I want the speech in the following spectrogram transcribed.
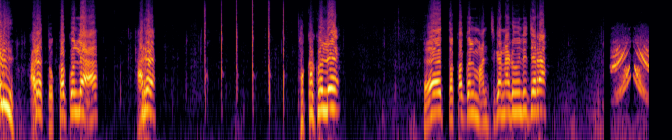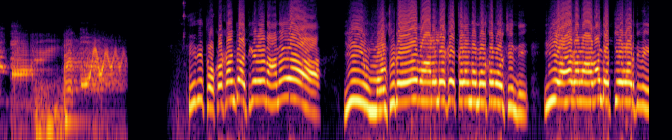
ఆడి. అరే తొక్కకున్లే. అరే. తొక్కకున్లే. ఏ తొక్కకుని మంచిగా నడువులు జరా ఇది తొక్కకంటే అటుకనే నానయ్య ఈ మొలుసుడే మానలేక ఎక్కడ మొలక మొలిచింది. ఈ ఆగం ఆగం దొక్కే పడుతుంది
